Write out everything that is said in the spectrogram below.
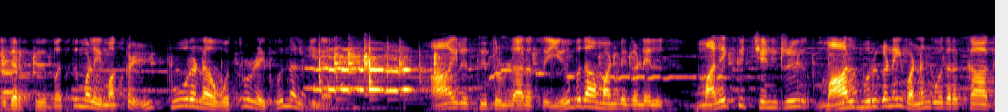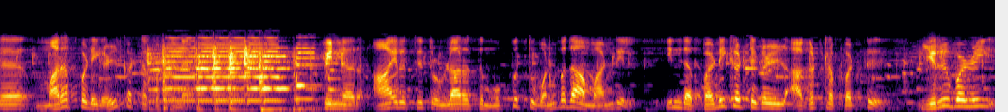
இதற்கு பத்துமலை மக்கள் பூரண ஒத்துழைப்பு நல்கினர். ஆயிரத்தி தொள்ளாயிரத்து இருபதாம் ஆண்டுகளில் மலைக்கு சென்று மால்முருகனை வணங்குவதற்காக மரப்படிகள் கட்டப்பட்டன. பின்னர் ஆயிரத்தி தொள்ளாயிரத்து முப்பத்து ஒன்பதாம் ஆண்டில் இந்த படிக்கட்டுகள் அகற்றப்பட்டு இருவழி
